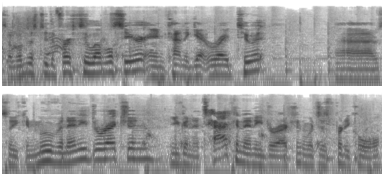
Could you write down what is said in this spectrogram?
so we'll just do the first two levels here and kind of get right to it. Uh, so you can move in any direction, you can attack in any direction, which is pretty cool.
